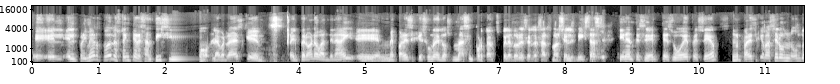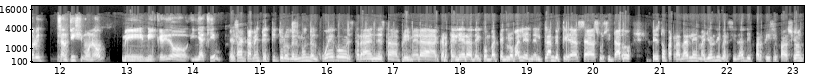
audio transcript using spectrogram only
Eh, el, el, primer duelo está interesantísimo. La verdad es que el peruano Bandenay eh, me parece que es uno de los más importantes peleadores de las artes marciales mixtas. Tiene antecedentes UFC. Me parece que va a ser un, un duelo interesantísimo, ¿no? Mi, mi, querido Iñaki. Exactamente, título del mundo en juego, estará en esta primera cartelera de combate global, en el cambio que ya se ha suscitado esto para darle mayor diversidad y participación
